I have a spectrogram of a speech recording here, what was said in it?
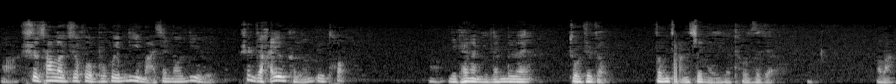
啊。试仓了之后不会立马见到利润，甚至还有可能被套啊。你看看你能不能做这种中长线的一个投资者，好吧？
